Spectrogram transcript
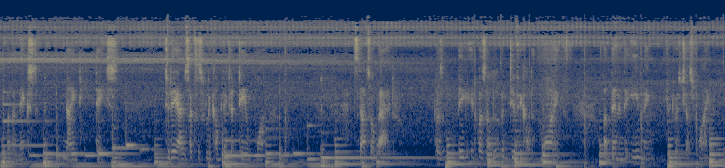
for the next 90 days. Today I've successfully completed day one. It's not so bad. It was big. It was a little bit difficult in the morning, but then in the evening it was just fine.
